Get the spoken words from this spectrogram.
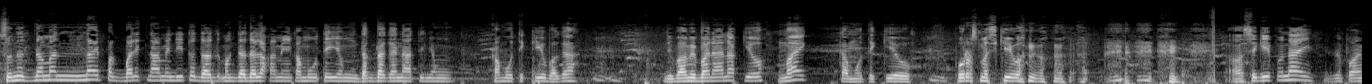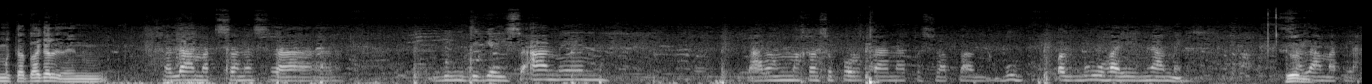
Sunod naman na pagbalik namin dito, dad- magdadala kami ng kamuti, yung dagdagan natin yung kamuti Q baga. Mm. Di ba may banana Q? Mike, kamuti Q. Puros mas Q. Ano? o, sige po, Nay. Dito po kayo magtatagal. And, Salamat sana sa binibigay sa amin. Parang makasuporta na to sa pagbu- pagbuhay namin. yun. Salamat lang.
